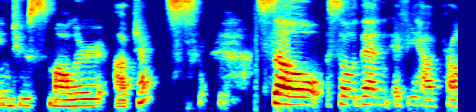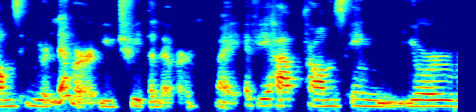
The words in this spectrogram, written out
into smaller objects. So, so then if you have problems in your liver, you treat the liver, right? If you have problems in your,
